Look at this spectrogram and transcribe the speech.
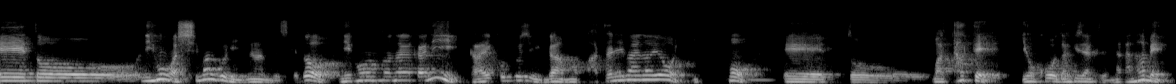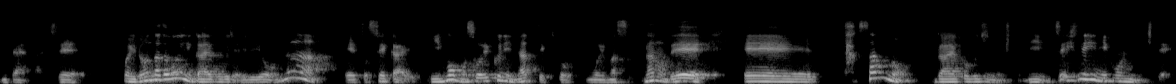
えっ、ー、と、日本は島国なんですけど、日本の中に外国人がもう当たり前のようにもう、えー、っと、まあ、縦、横だけじゃなくて斜めみたいな感じで、いろんなところに外国人がいるような、えー、っと世界、日本もそういう国になっていくと思います。なので、えー、たくさんの外国人の人にぜひぜひ日本に来て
